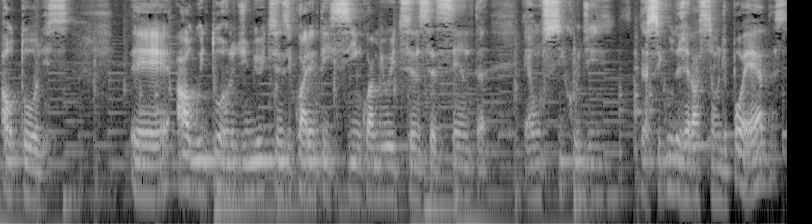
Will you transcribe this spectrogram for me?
autores é, algo em torno de 1845 a 1860 é um ciclo de, da segunda geração de poetas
